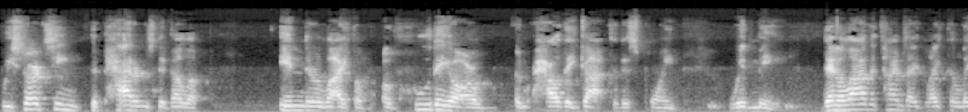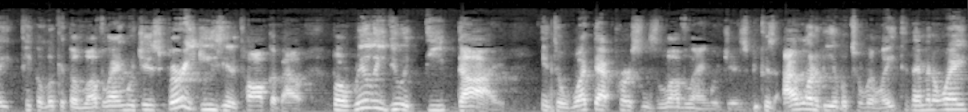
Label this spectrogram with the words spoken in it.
We start seeing the patterns develop in their life of, of who they are and how they got to this point with me. Then a lot of the times I'd like to lay, take a look at the love languages. Very easy to talk about, but really do a deep dive into what that person's love language is because I want to be able to relate to them in a way,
